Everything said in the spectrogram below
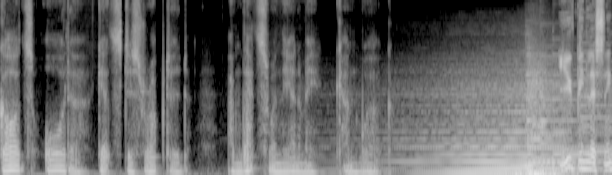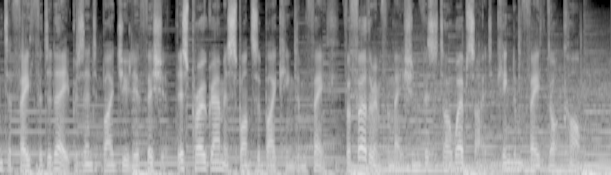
God's order gets disrupted, and that's when the enemy can work. You've been listening to Faith for Today, presented by Julia Fisher. This program is sponsored by Kingdom Faith. For further information, visit our website, kingdomfaith.com.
